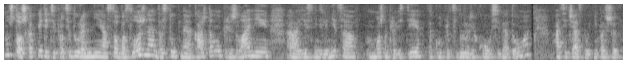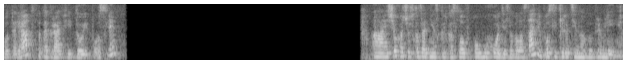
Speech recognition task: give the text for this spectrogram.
Ну что ж, как видите, процедура не особо сложная, доступная каждому при желании. А, если не лениться, можно провести такую процедуру легко у себя дома. А сейчас будет небольшой фоторяд, фотографий до и после. А еще хочу сказать несколько слов об уходе за волосами после кератинового выпрямления.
